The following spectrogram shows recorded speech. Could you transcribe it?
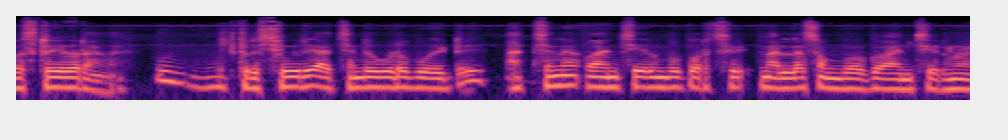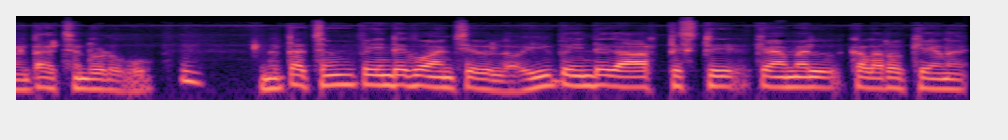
ബസ് ഡ്രൈവറാണ് തൃശ്ശൂർ അച്ഛന്റെ കൂടെ പോയിട്ട് അച്ഛനെ വാങ്ങിച്ചു തരുമ്പോൾ കുറച്ച് നല്ല സംഭവമൊക്കെ വാങ്ങിച്ചു വേണ്ടിട്ട് അച്ഛന്റെ കൂടെ പോകും. എന്നിട്ട് അച്ഛൻ പെയിന്റ് ഒക്കെ വാങ്ങിച്ചു തരുമല്ലോ. ഈ പെയിന്റ് ആർട്ടിസ്റ്റ് ക്യാമൽ കളറൊക്കെയാണ്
